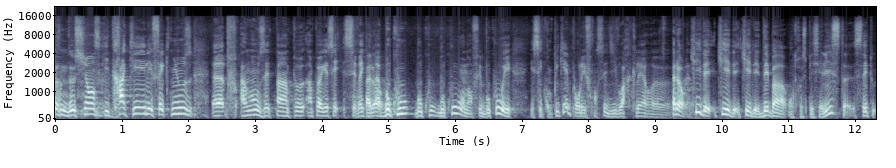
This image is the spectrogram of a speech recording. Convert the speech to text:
l'homme de science qui traquez les fake news, euh, à un moment, vous n'êtes pas un peu, un peu agacé C'est vrai qu'on a beaucoup, beaucoup, beaucoup, on en fait beaucoup, et, c'est compliqué pour les Français d'y voir clair. Euh, Alors, qui est, qui, est qui est des débats entre spécialistes, c'est tout,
